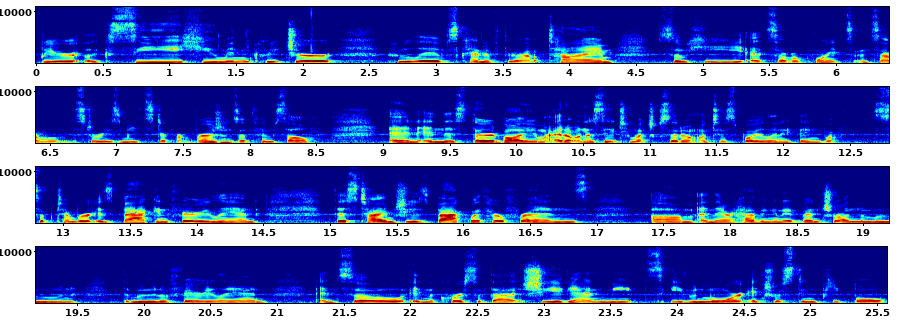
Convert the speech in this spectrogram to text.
spirit, like sea human creature who lives kind of throughout time. So he, at several points in several of the stories, meets different versions of himself. And in this third volume, I don't want to say too much because I don't want to spoil anything, but September is back in Fairyland. This time she is back with her friends. Um, and they're having an adventure on the moon, the moon of Fairyland. And so, in the course of that, she again meets even more interesting people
